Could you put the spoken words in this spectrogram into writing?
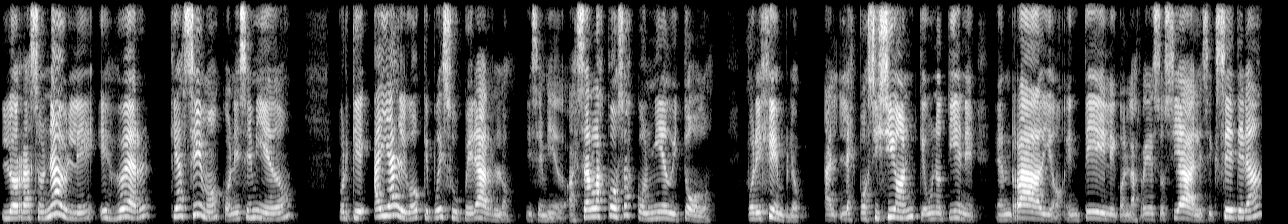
Lo razonable es ver qué hacemos con ese miedo, porque hay algo que puede superarlo ese miedo. Hacer las cosas con miedo y todo. Por ejemplo, la exposición que uno tiene en radio, en tele, con las redes sociales, etc.,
